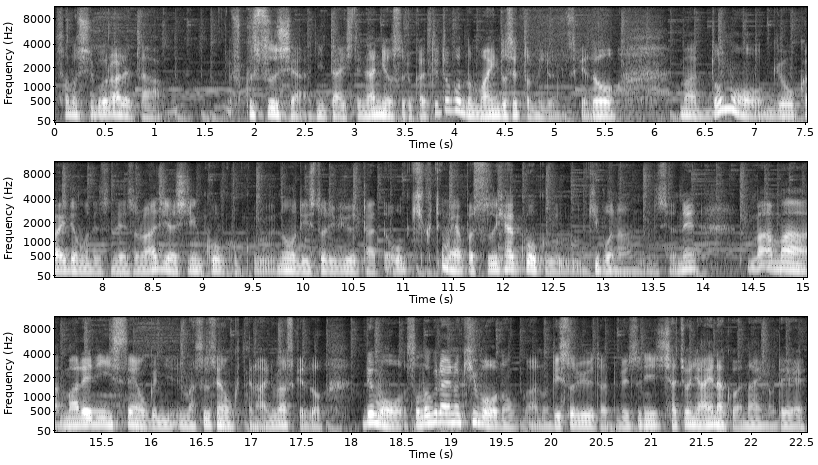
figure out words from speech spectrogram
その絞られた複数社に対して何をするかっていうと今度マインドセットを見るんですけどまあ、どの業界でもですねそのアジア新興国のディストリビューターって大きくてもやっぱ数百億規模なんですよね。まあまあまれに1,000億に、まあ、数千億ってのはありますけどでもそのぐらいの規模のあのディストリビューターって別に社長に会えなくはないので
